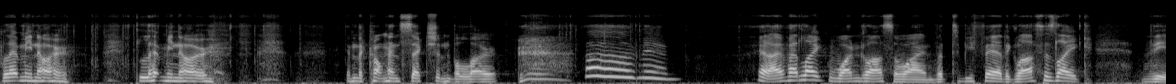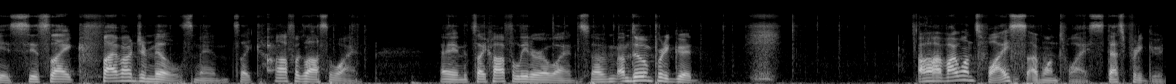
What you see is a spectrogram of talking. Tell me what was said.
Let me know. Let me know in the comments section below. Oh man. Yeah, I've had like one glass of wine, but to be fair, the glass is like this. It's like 500 mils, man. It's like half a glass of wine. I mean, it's like half a liter of wine. So I'm, I'm doing pretty good. Oh, have I won twice? I've won twice. That's pretty good.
